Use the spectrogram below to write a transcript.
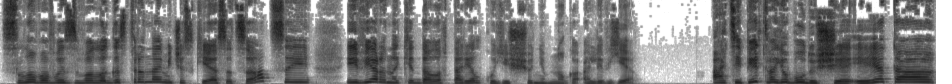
Слово вызвало гастрономические ассоциации, и Вера накидала в тарелку еще немного оливье. А теперь твое будущее, и это...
